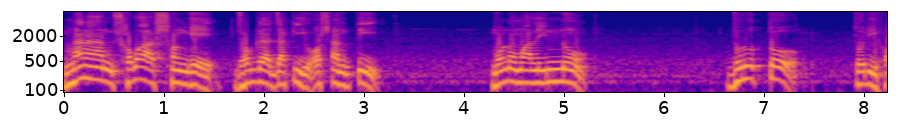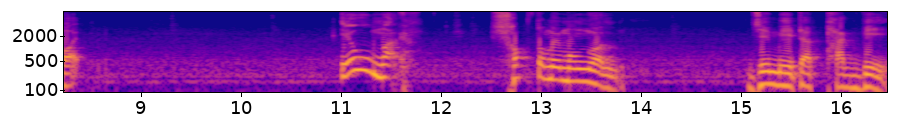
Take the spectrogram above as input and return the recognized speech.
নানান সবার সঙ্গে ঝগড়াঝাটি অশান্তি, মনোমালিন্য, দূরত্ব তৈরি হয়। এও সপ্তমে মঙ্গল, যে মেয়েটার থাকবে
